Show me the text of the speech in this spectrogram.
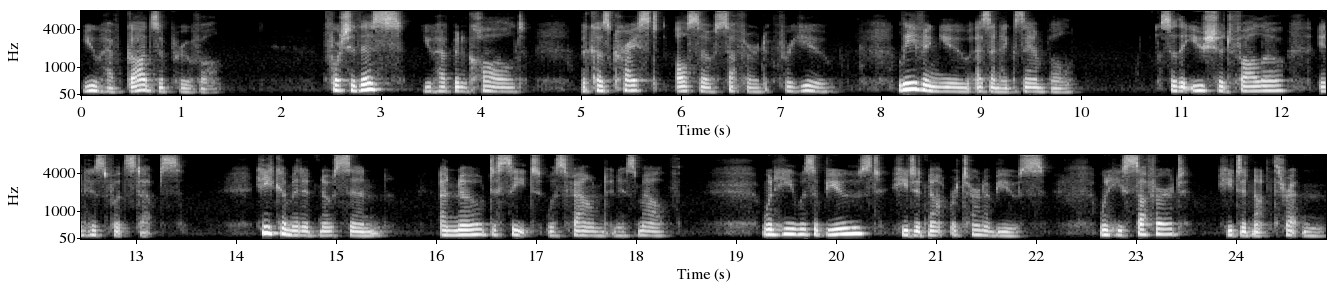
you have God's approval. For to this you have been called, because Christ also suffered for you, leaving you as an example, so that you should follow in his footsteps. He committed no sin, and no deceit was found in his mouth. When he was abused, he did not return abuse. When he suffered, he did not threaten,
